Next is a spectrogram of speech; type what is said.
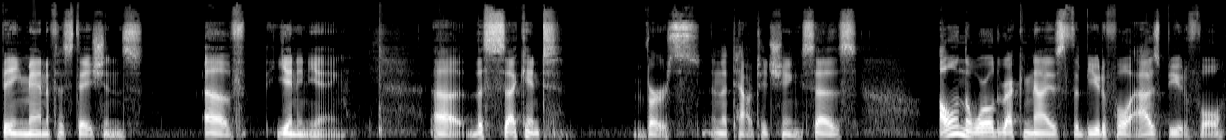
being manifestations of yin and yang. Uh, the second verse in the Tao Te Ching says, All in the world recognize the beautiful as beautiful.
